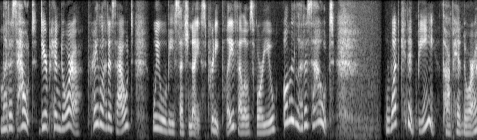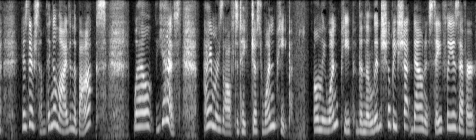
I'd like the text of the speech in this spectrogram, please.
Let us out, dear Pandora! Pray let us out! We will be such nice, pretty playfellows for you. Only let us out! What can it be? thought Pandora. Is there something alive in the box? Well, yes, I am resolved to take just one peep. Only one peep, then the lid shall be shut down as safely as ever.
